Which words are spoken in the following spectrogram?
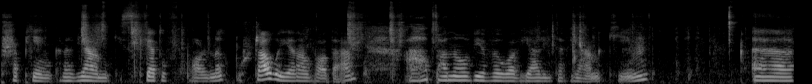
przepiękne wianki z kwiatów polnych, puszczały je na wodę, a panowie wyławiali te wianki. E,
